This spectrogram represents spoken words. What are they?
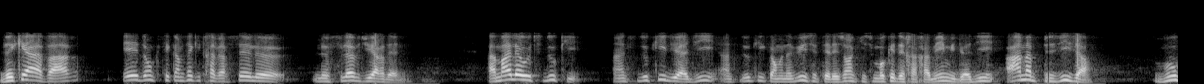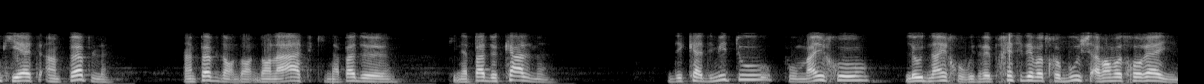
Veke Avar, et donc c'est comme ça qu'il traversait le, le fleuve du Yarden. Amala Tzduki, un tzduki lui a dit, un tzduki comme on a vu, c'était les gens qui se moquaient des chachamim, il lui a dit, Amapziza, vous qui êtes un peuple, un peuple dans, la hâte, qui n'a pas de, qui n'a pas de calme, des kadmitu, pumaychu, leudnaichu, vous avez précédé votre bouche avant votre oreille.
